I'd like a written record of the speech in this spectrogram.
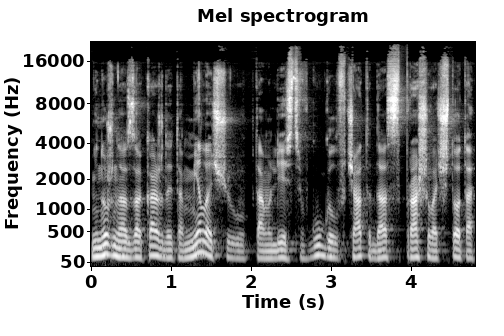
не нужно за каждой там мелочью там лезть в Google, в чаты, да, спрашивать что-то.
